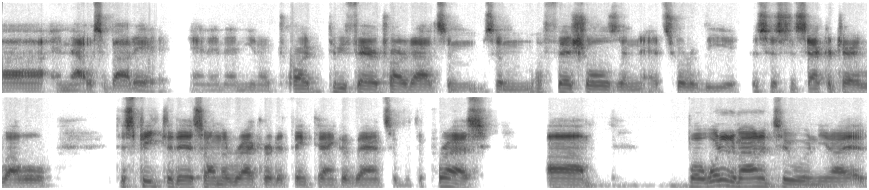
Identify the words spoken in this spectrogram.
uh, and that was about it. And, and then you know, tried to be fair, trotted out some some officials and at sort of the assistant secretary level to speak to this on the record at think tank events and with the press. Um, but what it amounted to, and you know, I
